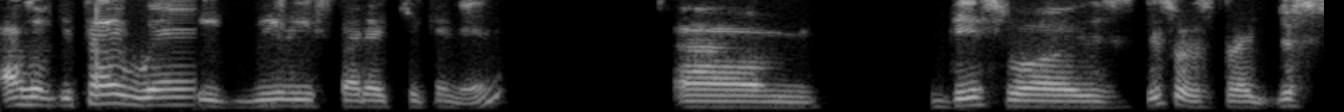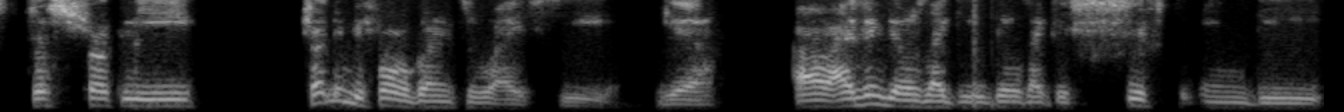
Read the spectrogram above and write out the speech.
as of the time when it really started kicking in, um, this was this was like just just shortly shortly before we're going to YC. Yeah, uh, I think there was like a, there was like a shift in the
